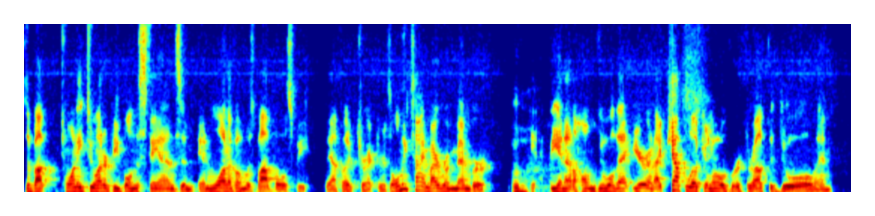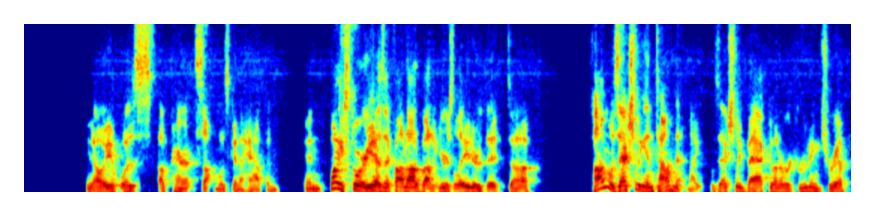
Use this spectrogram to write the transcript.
was about 2,200 people in the stands, and, and one of them was Bob Bowlesby, the athletic director. It's the only time I remember Ooh. being at a home duel that year, and I kept looking over throughout the duel, and you know, it was apparent something was going to happen. And funny story is, I found out about it years later that uh, Tom was actually in town that night. Was actually back on a recruiting trip,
